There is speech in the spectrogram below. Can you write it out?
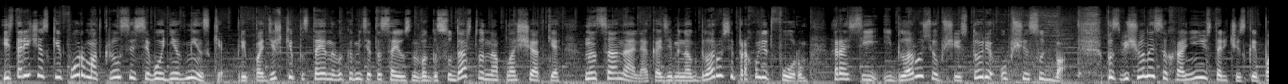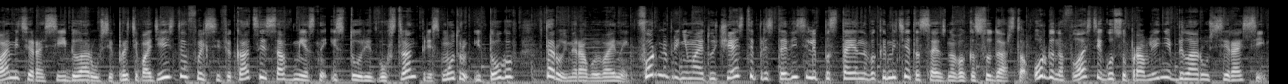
Исторический форум открылся сегодня в Минске. При поддержке Постоянного комитета союзного государства на площадке Национальной академии наук Беларуси проходит форум «Россия и Беларусь. Общая история. Общая судьба», посвященный сохранению исторической памяти России и Беларуси, противодействию фальсификации совместной истории двух стран, пересмотру итогов Второй мировой войны. В форуме принимают участие представители Постоянного комитета союзного государства, органов власти и госуправления Беларуси и России,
